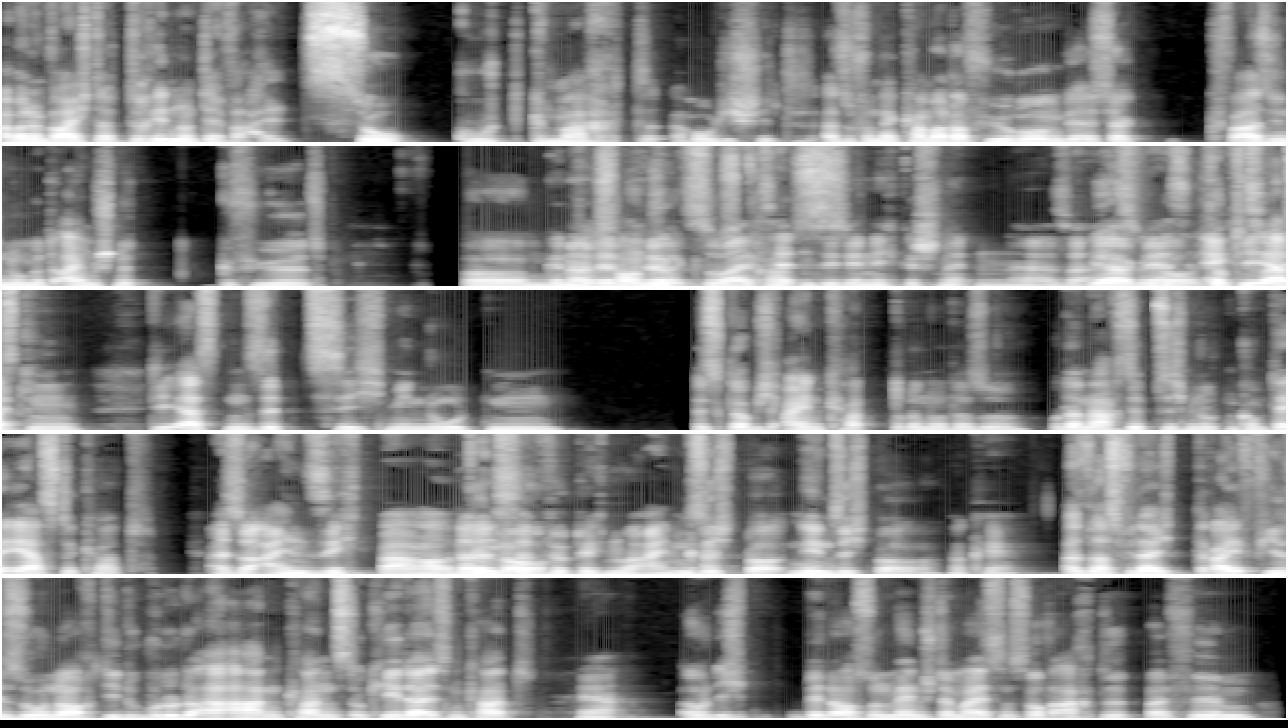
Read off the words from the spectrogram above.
Aber dann war ich da drin und der war halt so gut gemacht. Holy shit. Also von der Kameraführung, der ist ja quasi nur mit einem Schnitt gefühlt. Ähm, genau, der, der wirkt so, als krass. hätten sie den nicht geschnitten, ne? Also ja, genau. Ich glaube, die ersten, die ersten 70 Minuten ist, glaube ich, ein Cut drin oder so. Oder nach 70 Minuten kommt der erste Cut. Also ein sichtbarer oder genau. ist das wirklich nur ein, ein Cut? Sichtbar, nee, ein sichtbarer. Okay. Also du hast vielleicht drei, vier so noch, die du, wo du erahnen kannst, okay, da ist ein Cut. Ja. Und ich bin auch so ein Mensch, der meistens darauf achtet bei Filmen.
